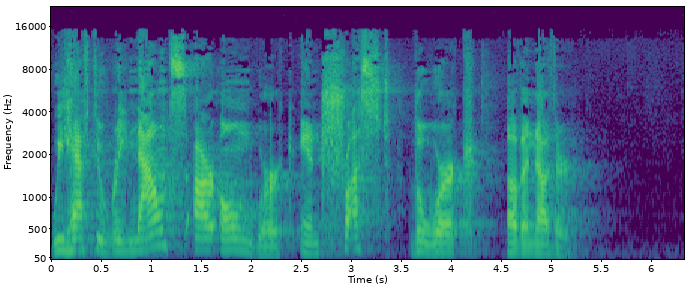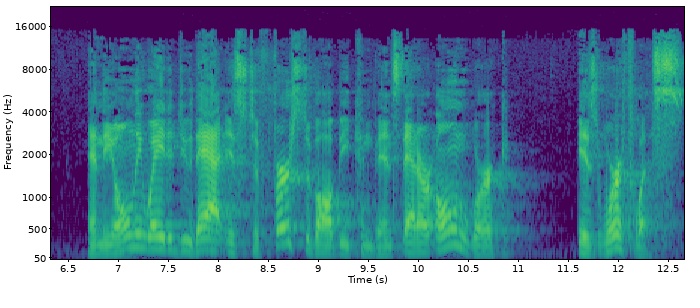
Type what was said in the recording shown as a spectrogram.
We have to renounce our own work and trust the work of another. And the only way to do that is to first of all be convinced that our own work is worthless.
